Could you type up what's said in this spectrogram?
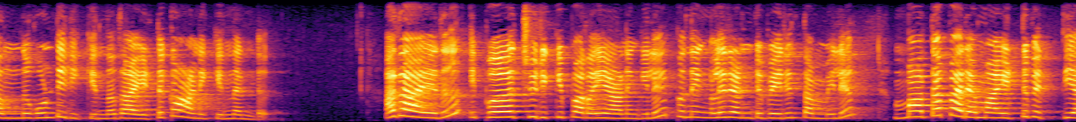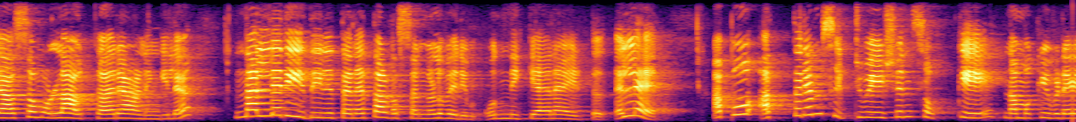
വന്നുകൊണ്ടിരിക്കുന്നതായിട്ട് കാണിക്കുന്നുണ്ട്. അതായത് ഇപ്പൊ ചുരുക്കി പറയുകയാണെങ്കിൽ ഇപ്പൊ നിങ്ങൾ രണ്ടുപേരും തമ്മിൽ മതപരമായിട്ട് വ്യത്യാസമുള്ള ആൾക്കാരാണെങ്കിൽ നല്ല രീതിയിൽ തന്നെ തടസ്സങ്ങൾ വരും ഒന്നിക്കാനായിട്ട് അല്ലേ? അപ്പോൾ അത്തരം സിറ്റുവേഷൻസ് ഒക്കെ നമുക്കിവിടെ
